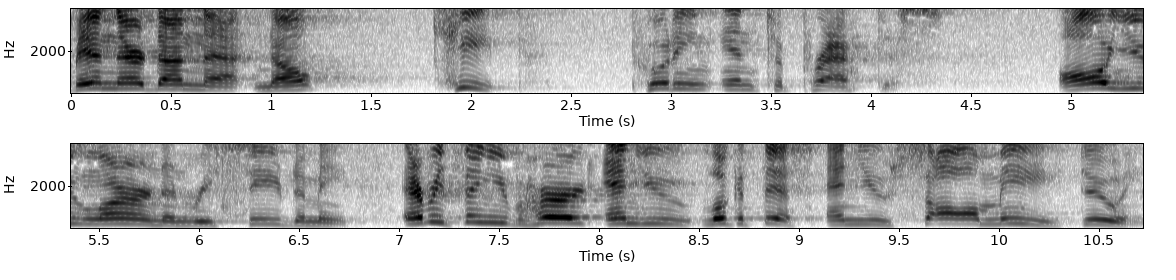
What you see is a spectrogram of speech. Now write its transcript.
been there, done that." No. Keep putting into practice all you learned and received of me. Everything you've heard and you look at this and you saw me doing.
